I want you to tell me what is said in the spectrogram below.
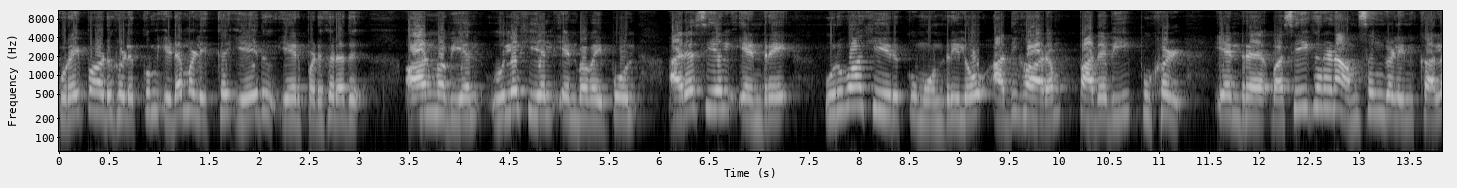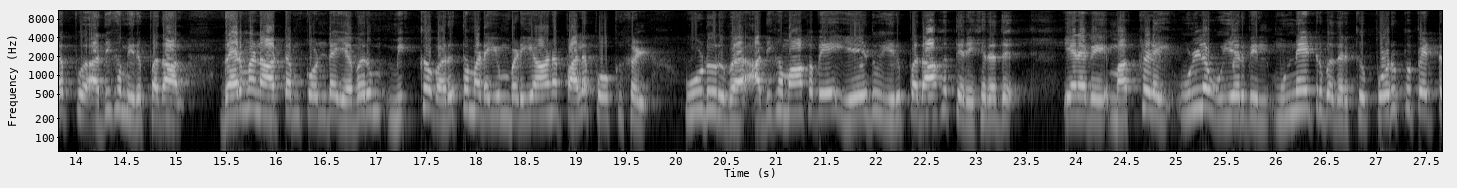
குறைபாடுகளுக்கும் இடமளிக்க ஏது ஏற்படுகிறது? ஆன்மவியல் உலகியல் என்பவை போல் அரசியல் என்றே உருவாகியிருக்கும் ஒன்றிலோ அதிகாரம் பதவி புகழ் என்ற வசீகரண அம்சங்களின் கலப்பு அதிகம் இருப்பதால் தர்ம நாட்டம் கொண்ட எவரும் மிக்க வருத்தமடையும்படியான பல போக்குகள் ஊடுருவ அதிகமாகவே ஏது இருப்பதாக தெரிகிறது. எனவே மக்களை உள்ள உயர்வில் முன்னேற்றுவதற்கு பொறுப்பு பெற்ற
